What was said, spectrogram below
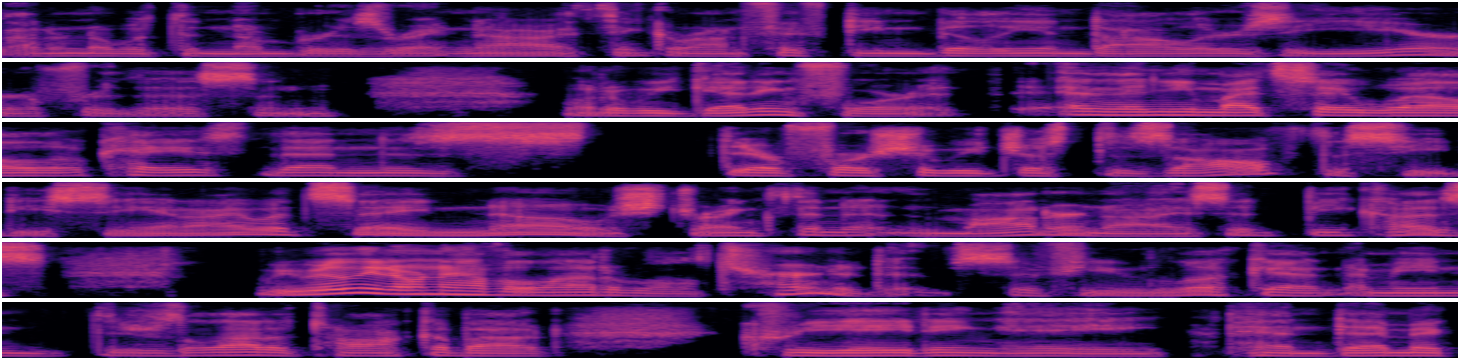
I don't know what the number is right now I think around 15 billion dollars a year for this and what are we getting for it? And then you might say well okay then is therefore should we just dissolve the CDC and I would say no strengthen it and modernize it because we really don't have a lot of alternatives. If you look at I mean there's a lot of talk about creating a pandemic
